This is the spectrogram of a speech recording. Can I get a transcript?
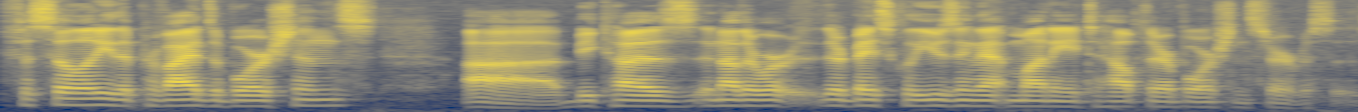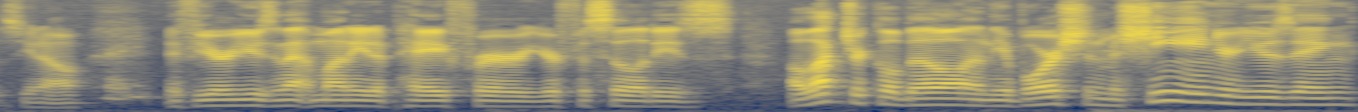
facility that provides abortions. Uh, because in other words, they're basically using that money to help their abortion services. You know, Right. if you're using that money to pay for your facility's electrical bill and the abortion machine you're using,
